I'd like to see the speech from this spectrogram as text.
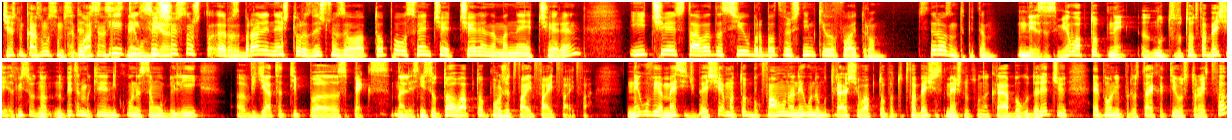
честно казвам съм съгласен да, ти, с неговия... Ти всъщност разбрали нещо различно за лаптопа, освен че е черен, ама не е черен и че става да си обработваш снимки в Lightroom. Сериозно те питам. Не, за самия лаптоп не. Но то, то това беше, в смисъл, на, на Питър Макинен никога не са му били а, видята тип а, спекс. Нали? Смисъл, този лаптоп може това и това и това и това. Неговия меседж беше, ама то буквално на него не му трябваше лаптопа. Това беше смешното. Накрая благодаря, че Apple ни предоставиха тия устройства,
